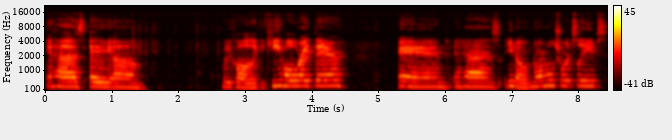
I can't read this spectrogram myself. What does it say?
It has a, um, what do you call it, like a keyhole right there. And it has, you know, normal short sleeves.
